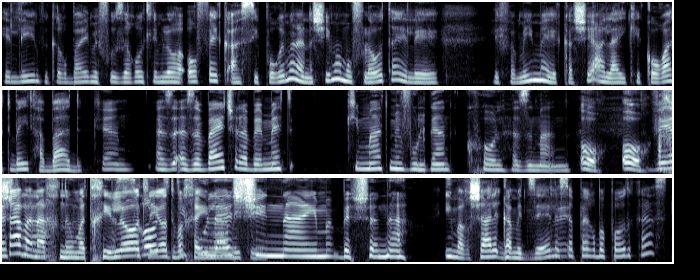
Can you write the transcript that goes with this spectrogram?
כלים וגרביים מפוזרות למלוא האופק. הסיפורים על הנשים המופלאות האלה, לפעמים אה, קשה עליי כקורת בית הבד. כן, אז, אז הבית שלה באמת כמעט מבולגן כל הזמן. או, או, עכשיו אנחנו מתחילות להיות בחיים האמיתיים. עשרות טיפולי שיניים בשנה. היא מרשה גם את זה ו... לספר בפודקאסט?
